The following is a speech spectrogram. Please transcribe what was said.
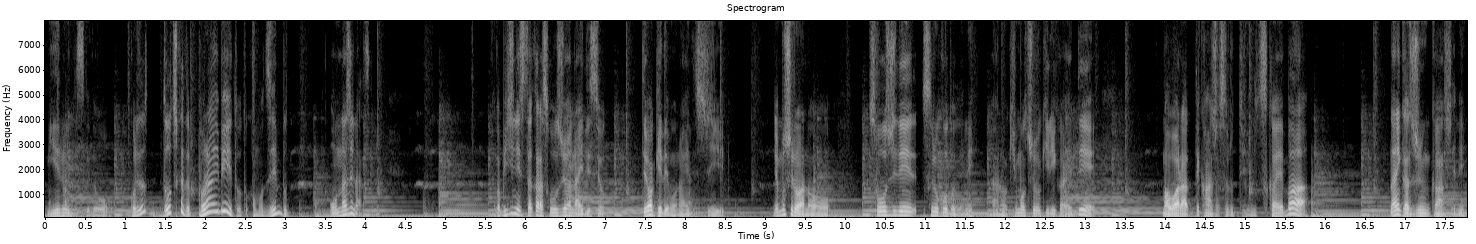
見えるんですけど、これどっちかというとプライベートとかも全部同じなんですよね。ビジネスだから掃除はないですよってわけでもないですし、でむしろあの、掃除ですることでね、あの気持ちを切り替えて、まあ、笑って感謝するっていうふうに使えば、何か循環してね、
